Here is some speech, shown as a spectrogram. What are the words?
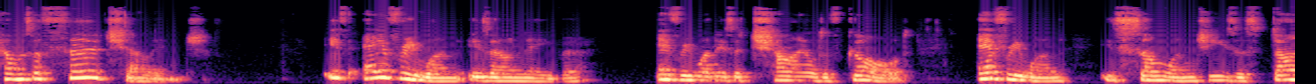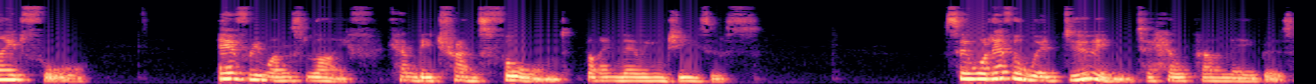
comes a third challenge. If everyone is our neighbour, Everyone is a child of God. Everyone is someone Jesus died for. Everyone's life can be transformed by knowing Jesus. So, whatever we're doing to help our neighbours,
